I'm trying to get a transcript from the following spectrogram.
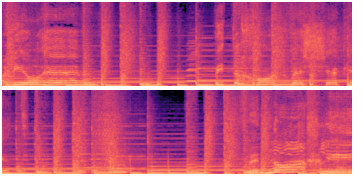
אני אוהב ביטחון ושקט. ונוח לי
